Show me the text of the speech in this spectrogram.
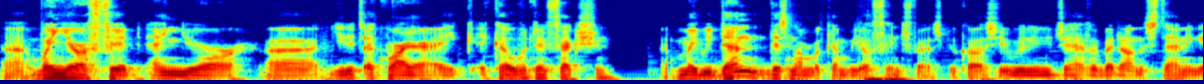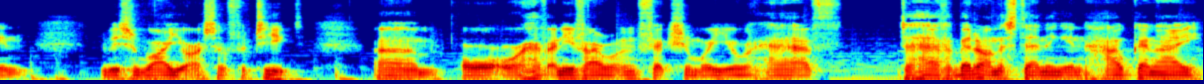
uh, when you're fit and you're uh, you did acquire a, a, COVID infection. Maybe then this number can be of interest because you really need to have a better understanding in the reason why you are so fatigued, um, or or have any viral infection where you have to have a better understanding in how can I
